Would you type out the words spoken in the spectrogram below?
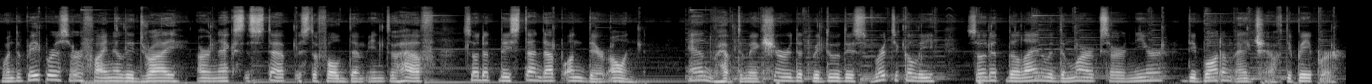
When the papers are finally dry, our next step is to fold them into half so that they stand up on their own. And we have to make sure that we do this vertically so that the line with the marks are near the bottom edge of the paper.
